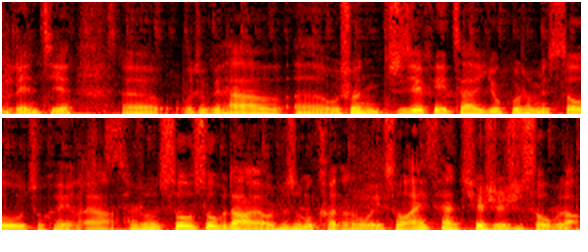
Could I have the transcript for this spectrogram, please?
的链接，呃，我就给他呃我说你直接可以在优酷上面搜就可以了呀，他说搜搜不到呀，我说怎么可能？我一搜，哎，看确实是搜不到。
